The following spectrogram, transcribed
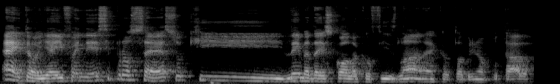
É, então, e aí foi nesse processo que. Lembra da escola que eu fiz lá, né? Que eu tô abrindo a putada.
